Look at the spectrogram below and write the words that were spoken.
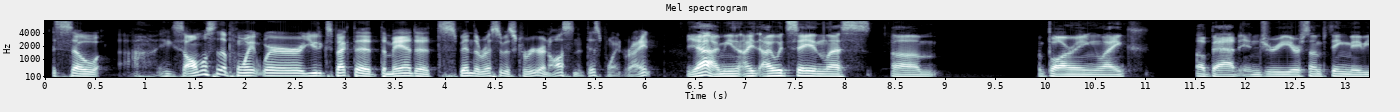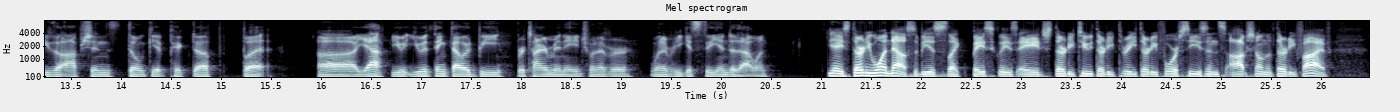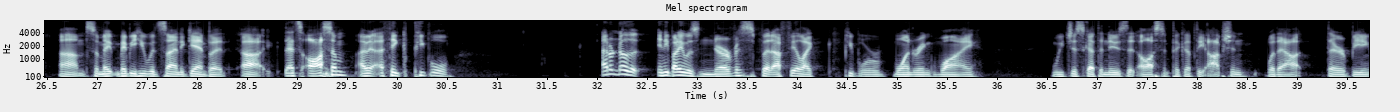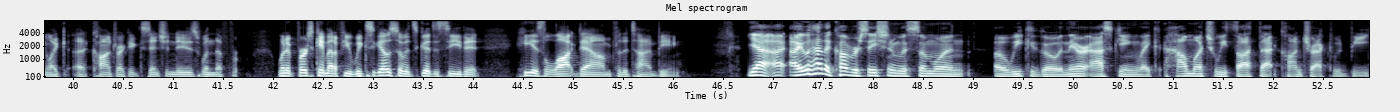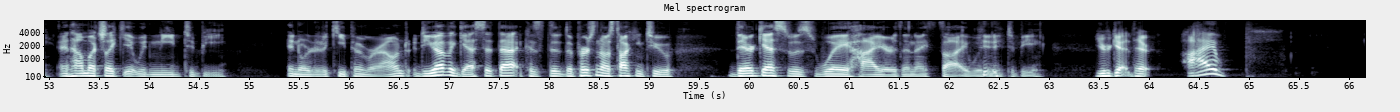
so uh, he's almost to the point where you'd expect the, the man to spend the rest of his career in Austin at this point, right? Yeah, I mean, I, I would say unless um, barring like a bad injury or something, maybe the options don't get picked up. But uh, yeah, you you would think that would be retirement age whenever whenever he gets to the end of that one. Yeah, he's 31 now, so he's like basically his age 32, 33, 34 seasons, option on the 35. Um, so maybe, maybe he would sign again, but uh, that's awesome. I mean, I think people. I don't know that anybody was nervous, but I feel like people were wondering why we just got the news that Austin picked up the option without there being like a contract extension news when the when it first came out a few weeks ago. So it's good to see that he is locked down for the time being. Yeah, I, I had a conversation with someone a week ago, and they were asking like how much we thought that contract would be and how much like it would need to be. in order to keep him around. Do you have a guess at that? Because the, the person I was talking to, their guess was way higher than I thought it would need to be. You're getting there. I,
